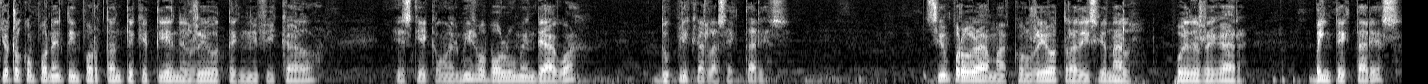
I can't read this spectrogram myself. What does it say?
Y otro componente importante que tiene el riego tecnificado es que con el mismo volumen de agua duplicas las hectáreas. Si un programa con río tradicional puede regar 20 hectáreas,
